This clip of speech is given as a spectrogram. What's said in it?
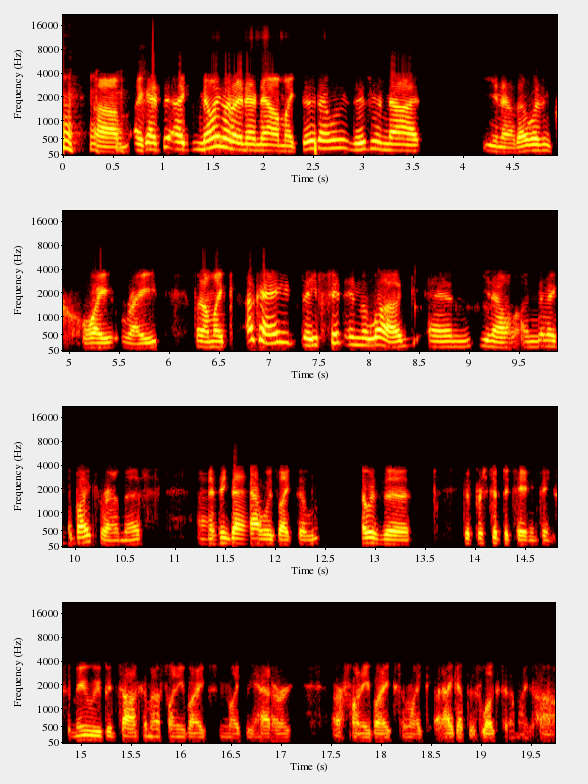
um, like I th- like knowing what I know now, I'm like, was, those were not, you know, that wasn't quite right. But I'm like, okay, they fit in the lug, and you know, I'm gonna make a bike around this. And I think that, that was like the that was the the precipitating thing. So maybe we've been talking about funny bikes, and like we had our our funny bikes, and like I got this lug set. I'm like, oh,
